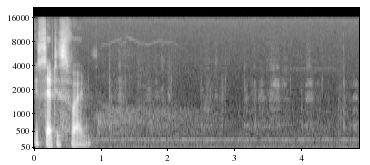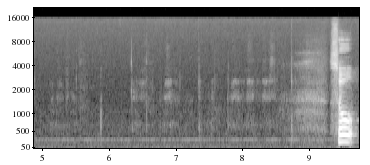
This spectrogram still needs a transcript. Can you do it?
is satisfied. So,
